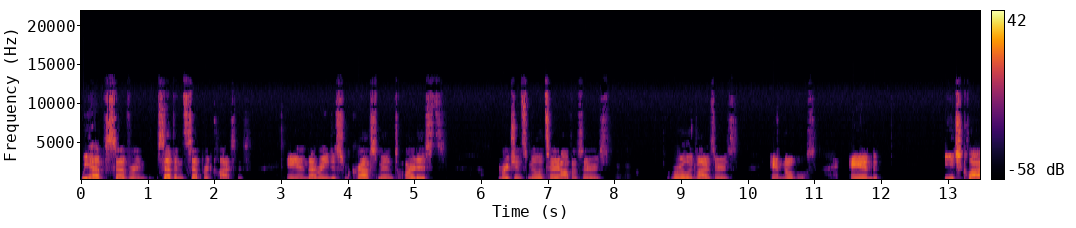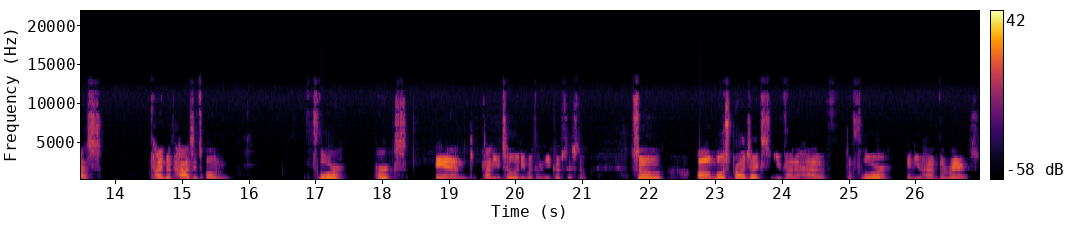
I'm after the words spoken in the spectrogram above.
we have seven seven separate classes, and that ranges from craftsmen to artists, merchants, military officers, royal advisors, and nobles, and each class kind of has its own floor, perks, and kind of utility within the ecosystem. So uh, most projects you kind of have the floor and you have the rares.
